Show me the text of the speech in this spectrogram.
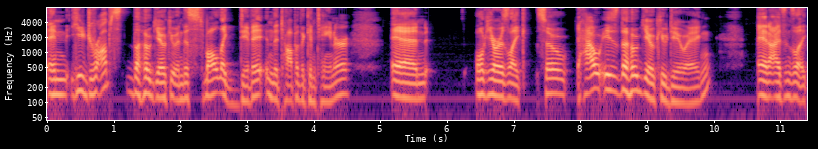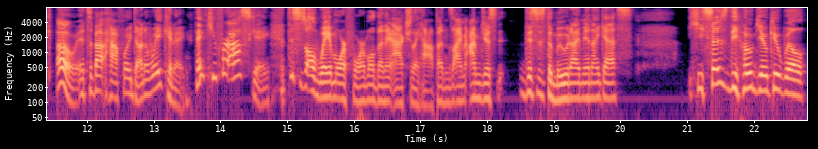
And he drops the Hogyoku in this small like divot in the top of the container, and Ulquiorra is like, "So how is the Hogyoku doing?" And Aizen's like, "Oh, it's about halfway done awakening. Thank you for asking. This is all way more formal than it actually happens. I'm I'm just this is the mood I'm in, I guess." He says the Hogyoku will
